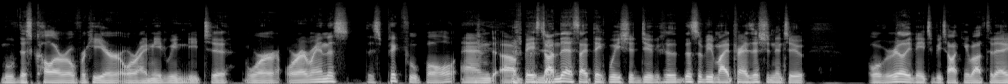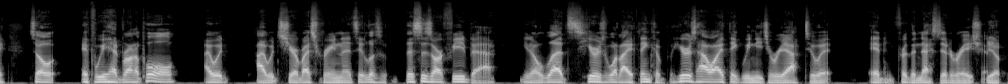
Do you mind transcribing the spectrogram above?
move this color over here, or I need we need to, or or I ran this this PickFu poll, and uh, based yeah. on this, I think we should do. This would be my transition into what we really need to be talking about today. So if we had run a poll, I would I would share my screen and I'd say, listen, this is our feedback. You know, let's here's what I think of. Here's how I think we need to react to it, and for the next iteration. Yep.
